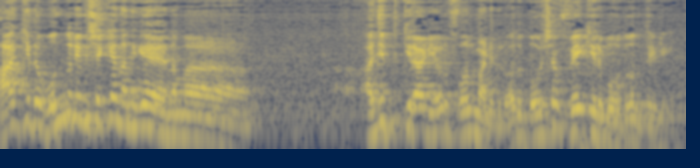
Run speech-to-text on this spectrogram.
ಹಾಕಿದ ಒಂದು ನಿಮಿಷಕ್ಕೆ ನನಗೆ ನಮ್ಮ ಅಜಿತ್ ಕಿರಾಡಿ ಅವರು ಫೋನ್ ಮಾಡಿದ್ರು. ಅದು ಬಹುಶಃ ಫೇಕ್ ಇರಬಹುದು ಅಂತೇಳಿ.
